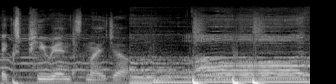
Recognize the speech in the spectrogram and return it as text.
experience Niger. Oh,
